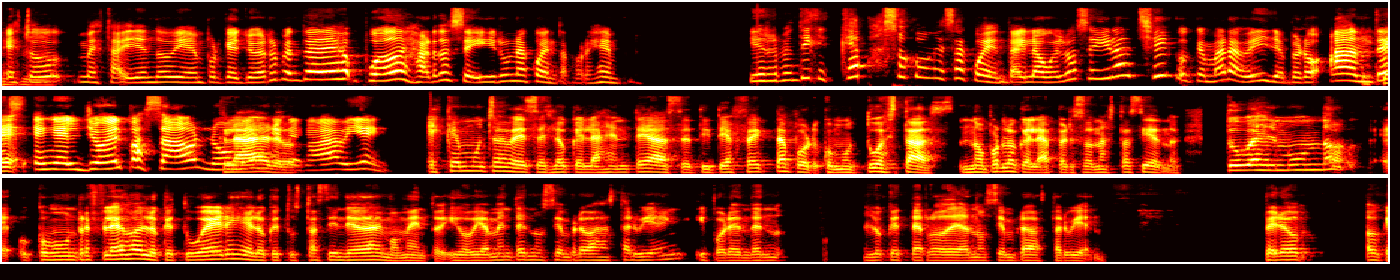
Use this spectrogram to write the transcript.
Esto me está yendo bien, porque yo de repente puedo dejar de seguir una cuenta, por ejemplo. Y de repente dije, ¿qué pasó con esa cuenta? Y la vuelvo a seguir al chico, qué maravilla. Pero antes, en el yo del pasado, no me generaba bien. Es que muchas veces lo que la gente hace a ti te afecta por cómo tú estás, no por lo que la persona está haciendo. Tú ves el mundo eh, como un reflejo de lo que tú eres y de lo que tú estás sintiendo en el momento. Y obviamente no siempre vas a estar bien y por ende lo que te rodea no siempre va a estar bien. Pero, ok,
